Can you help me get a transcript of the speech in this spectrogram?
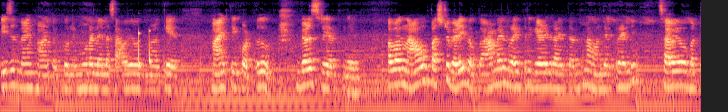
ಬೀಜದ ಬ್ಯಾಂಕ್ ಮಾಡಬೇಕು. ನಿಮ್ಮೂರಲ್ಲೆಲ್ಲ ಸಾವಯವ ಮಾಹಿತಿ ಕೊಟ್ಟು ಬೆಳೆಸ್ರಿ ಅಂತ ಹೇಳಿ ಅವಾಗ ನಾವು ಫಸ್ಟ್ ಬೆಳಿಬೇಕು. ಆಮೇಲೆ ರೈತರಿಗೆ ಹೇಳಿದ್ರೆ ಆಯ್ತು ಅಂತ ನಾವು ಒಂದು ಎಕರೆಯಲ್ಲಿ ಸಾವಯವ ಭತ್ತ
